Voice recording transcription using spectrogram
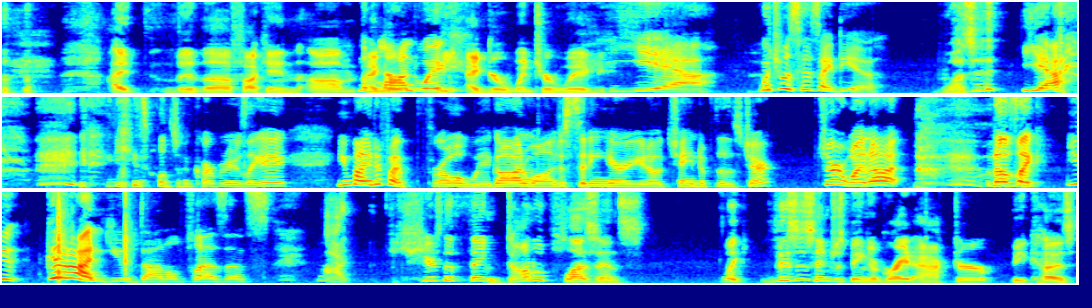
I the the fucking um The Edgar, blonde wig? the Edgar Winter wig Yeah. Which was his idea. was it? Yeah. he told John Carpenter, he was like, hey, you mind if I throw a wig on while I'm just sitting here, you know, chained up to this chair? Sure, why not? And I was like, you good on you, Donald Pleasence. I, here's the thing donald pleasence like this is him just being a great actor because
